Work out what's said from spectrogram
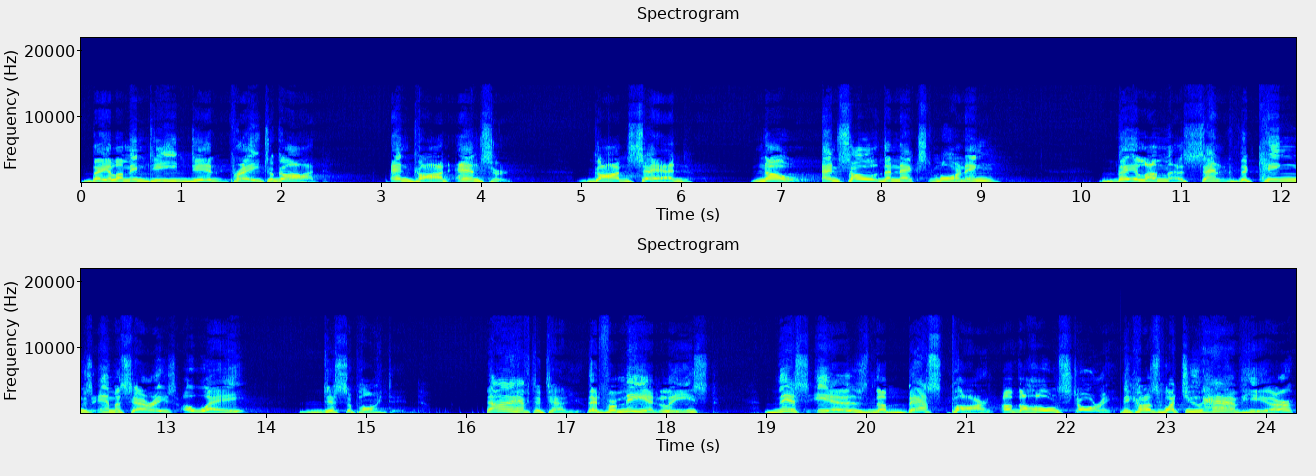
Balaam indeed did pray to God, and God answered. God said, no. And so the next morning, Balaam sent the king's emissaries away disappointed. Now, I have to tell you that for me at least, this is the best part of the whole story. Because what you have here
